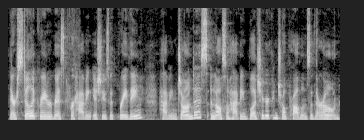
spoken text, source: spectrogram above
they're still at greater risk for having issues with breathing, having jaundice, and also having blood sugar control problems of their own.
